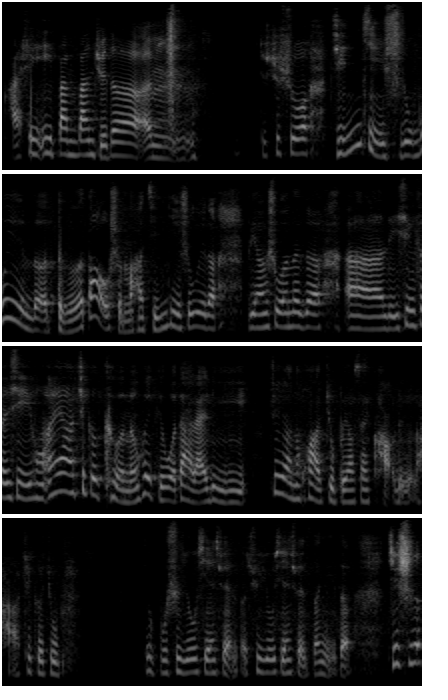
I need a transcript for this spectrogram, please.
还是一般般，觉得嗯，就是说仅仅是为了得到什么哈，仅仅是为了，比方说那个呃理性分析以后，哎呀，这个可能会给我带来利益，这样的话就不要再考虑了哈，这个就。就不是优先选择去优先选择你的。其实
